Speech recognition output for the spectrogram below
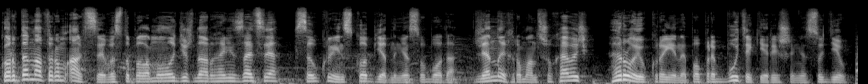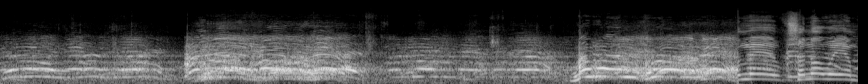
Координатором акції виступила молодіжна організація Всеукраїнського об'єднання Свобода. Для них Роман Шухевич герой України, попри будь-які рішення судів. Ми вшановуємо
